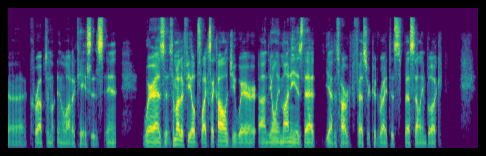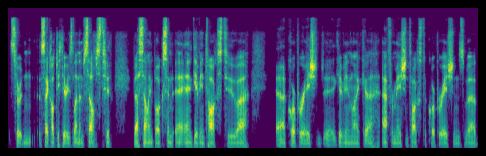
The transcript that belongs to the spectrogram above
uh, corrupt in, in a lot of cases. And whereas some other fields like psychology, where um, the only money is that yeah this Harvard professor could write this best-selling book, certain psychology theories lend themselves to best-selling books and and giving talks to uh, uh, corporations, uh, giving like uh, affirmation talks to corporations about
